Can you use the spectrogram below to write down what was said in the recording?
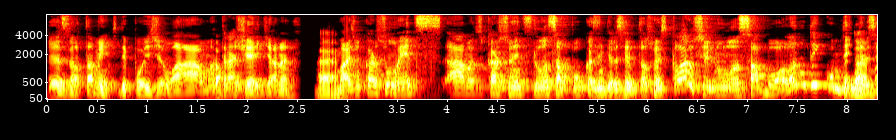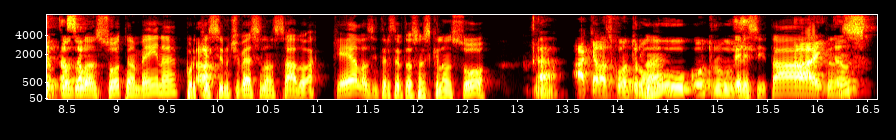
Exatamente. Depois de lá, uma então, tragédia, né? É. Mas o Carson Wentz, ah, mas o Carson Wentz lança poucas interceptações. Claro, se ele não lança a bola, não tem como ter não, interceptação. Quando lançou também, né? Porque ah. se não tivesse lançado aquelas interceptações que lançou, ah, aquelas contra, né? o, contra os Tennessee Titans. Titans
